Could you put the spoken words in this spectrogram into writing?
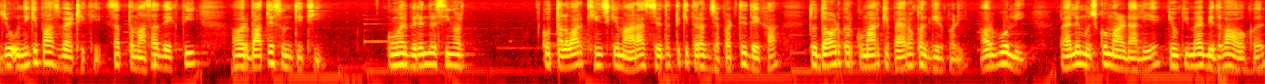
जो उन्हीं के पास बैठी थी, सब तमाशा देखती और बातें सुनती थी। कुंवर वीरेंद्र सिंह और को तलवार खींच के महाराज शिवदत्त की तरफ़ झपटते देखा तो दौड़कर कुमार के पैरों पर गिर पड़ी और बोली, पहले मुझको मार डालिए, क्योंकि मैं विधवा होकर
